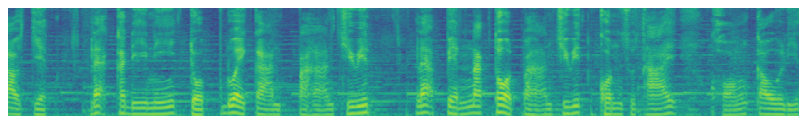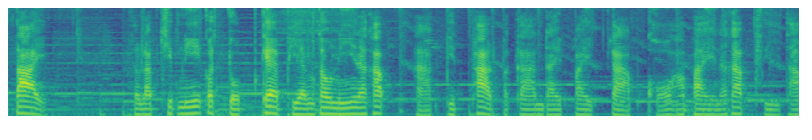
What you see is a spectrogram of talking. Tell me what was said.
1997 และคดีนี้จบด้วยการประหารชีวิต และเป็นนักโทษประหารชีวิตคนสุดท้ายของเกาหลีใต้สำหรับคลิปนี้ก็จบแค่เพียงเท่านี้นะครับ หากผิดพลาดประการใดไปกราบขออภัยนะครับ สีเท้า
